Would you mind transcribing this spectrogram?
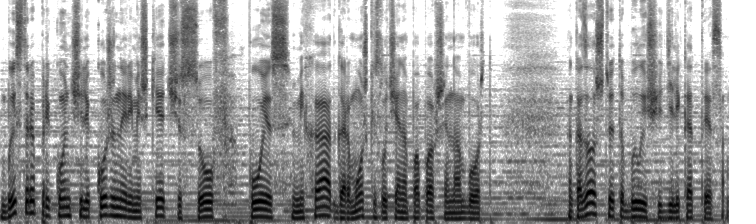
Быстро прикончили кожаные ремешки от часов, пояс, меха от гармошки, случайно попавшие на борт. Оказалось, что это было еще и деликатесом.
